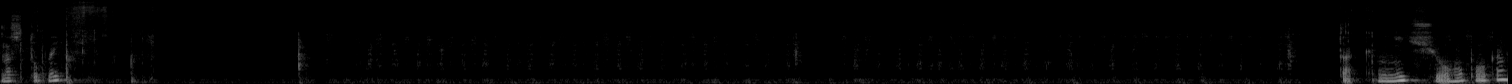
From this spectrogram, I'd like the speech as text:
наступний. Так, нічого поки.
